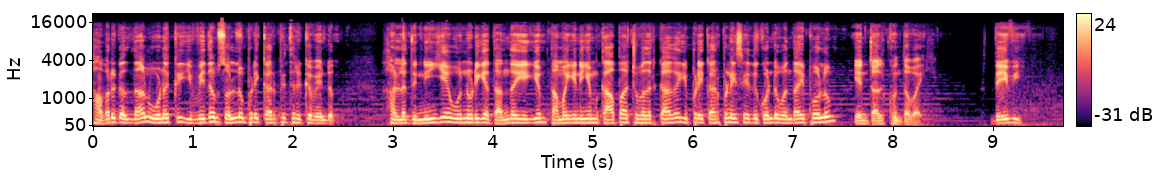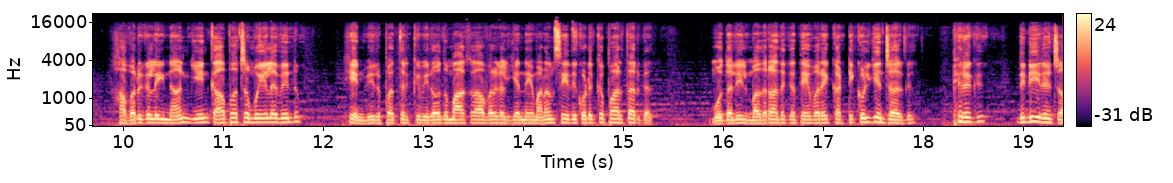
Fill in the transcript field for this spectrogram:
அவர்கள்தான் உனக்கு இவ்விதம் சொல்லும்படி கற்பித்திருக்க வேண்டும். அல்லது நீயே உன்னுடைய தந்தையையும் தமையனையும் காப்பாற்றுவதற்காக இப்படி கற்பனை செய்து கொண்டு வந்தாய் போலும்? என்றாள் குந்தவை. தேவி அவர்களை நான் ஏன் காப்பாற்ற முயல வேண்டும்? என் விருப்பத்திற்கு விரோதமாக அவர்கள் என்னை மனம் செய்து கொடுக்க பார்த்தார்கள். முதலில் மதுராந்தக தேவரை கட்டிக்கொள்கின்றார்கள் பிறகு திடீரென்று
